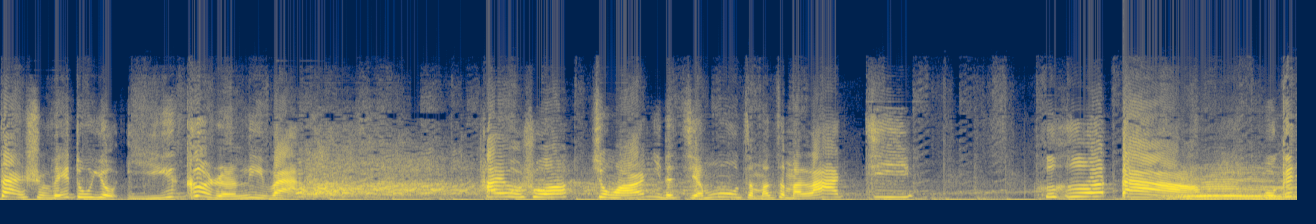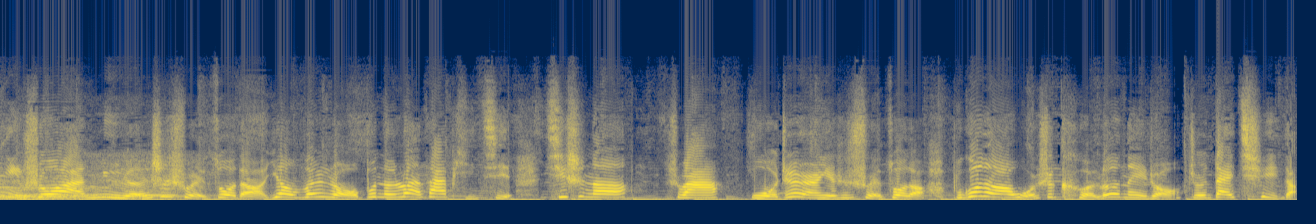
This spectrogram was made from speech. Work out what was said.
但是唯独有一个人例外，他又说：“囧儿，你的节目怎么怎么垃圾？”呵呵哒，我跟你说啊，女人是水做的，要温柔，不能乱发脾气。其实呢。是吧？我这人也是水做的，不过呢，我是可乐那种，就是带气的，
